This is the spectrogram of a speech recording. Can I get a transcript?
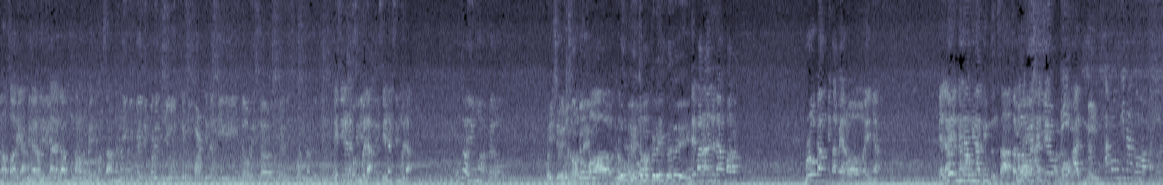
No? Sorry ah, pero hindi talaga muna kami pwede magsama. Hindi ko pwede pa rin yun kasi party na si Norris sa Ellis Squad natin. Eh, sino nagsimula? Sino nagsimula? Oo tayo nga, pero Uy, seryoso Medyo ba ito? medyo magulo yung ano eh. Hindi, para ano lang, para bro gang kita pero ayun nga. Hindi, linawin natin dun sa... Sa mga admin, yung- admin. Ako ang ginagawa ko doon.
